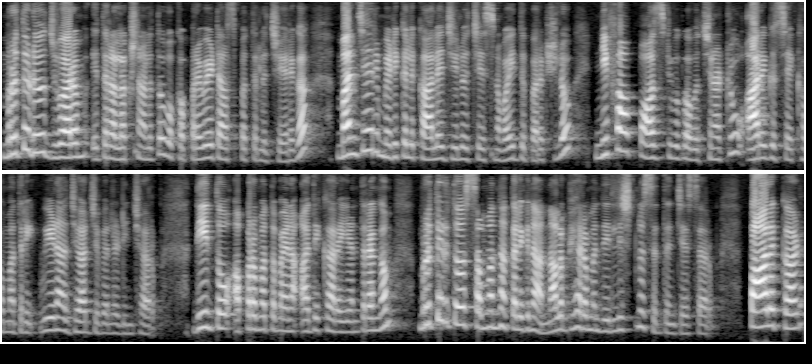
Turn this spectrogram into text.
మృతుడు జ్వరం ఇతర లక్షణాలతో ఒక ప్రైవేట్ ఆసుపత్రిలో చేరగా మంజేరి మెడికల్ కాలేజీలో చేసిన వైద్య పరీక్షలో నిఫా పాజిటివ్గా వచ్చినట్లు ఆరోగ్య శాఖ మంత్రి వీణా జార్జ్ వెల్లడించారు. దీంతో అప్రమత్తమైన అధికార యంత్రాంగం మృతుడితో సంబంధం కలిగిన నలభై ఆరు మంది లిస్టును సిద్ధం చేశారు. పాలక్కాడ్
